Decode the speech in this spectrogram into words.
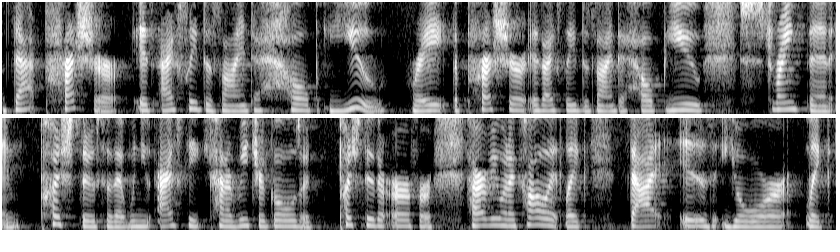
that pressure is actually designed to help you right? The pressure is actually designed to help you strengthen and push through so that when you actually kind of reach your goals or push through the earth or however you want to call it, like that is your like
